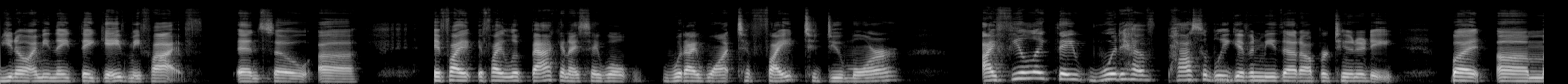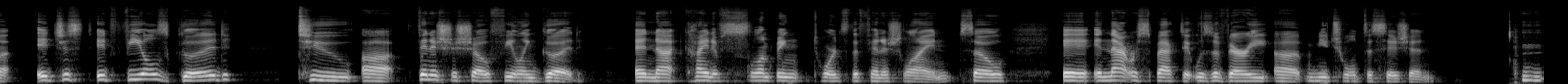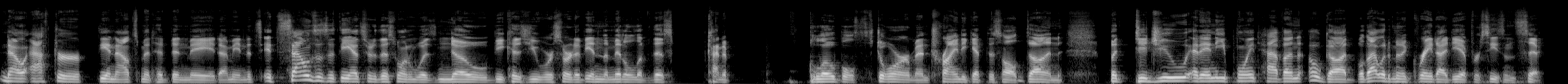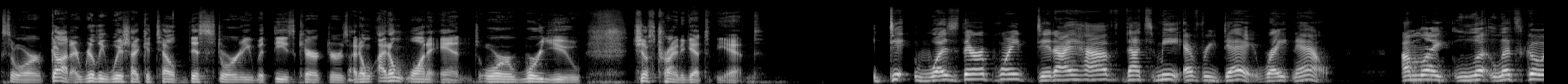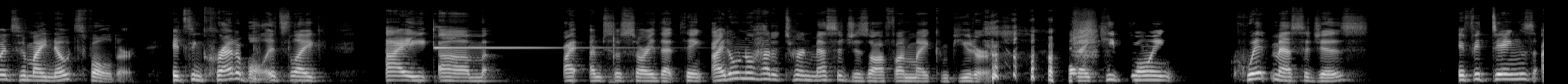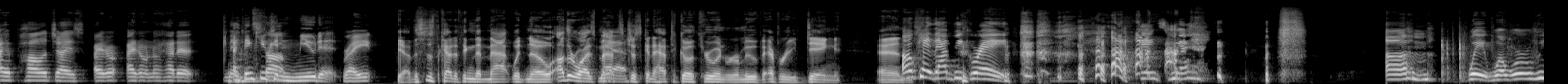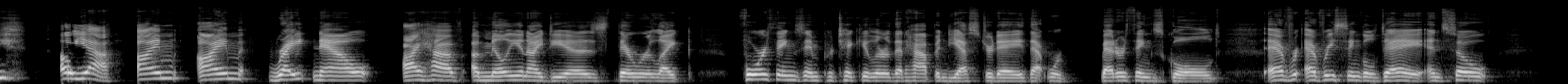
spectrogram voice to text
you know, I mean, they they gave me five, and so uh, if I if I look back and I say, well, would I want to fight to do more? I feel like they would have possibly given me that opportunity, but um, it just it feels good to uh, finish a show feeling good and not kind of slumping towards the finish line. So, in, in that respect, it was a very uh, mutual decision. Now, after the announcement had been made, I mean, it sounds as if the answer to this one was no because you were sort of in the middle of this kind of global storm and trying to get this all done. But did you at any point have an, oh God, well, that would have been a great idea for season six, or God, I really wish I could tell this story with these characters. I don't, I don't want to end. Or were you just trying to get to the end? Did, was there a point? Did I have? That's me every day right now. I'm like, let's go into my notes folder. It's incredible. It's like I um I I'm so sorry that thing. I don't know how to turn messages off on my computer. and I keep going quit messages. If it dings, I apologize. I don't I don't know how to I think you can mute it, right? Yeah, this is the kind of thing that Matt would know. Otherwise, Matt's yeah. just going to have to go through and remove every ding. And okay, that'd be great. Thanks, Matt. um, wait, what were we? Oh yeah, I'm I'm right now. I have a million ideas. There were like four things in particular that happened yesterday that were better things gold every every single day. And so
